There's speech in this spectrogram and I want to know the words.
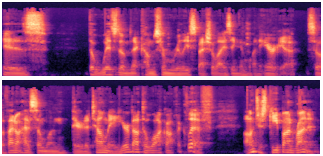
is the wisdom that comes from really specializing in one area. So if I don't have someone there to tell me you're about to walk off a cliff, I'll just keep on running.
